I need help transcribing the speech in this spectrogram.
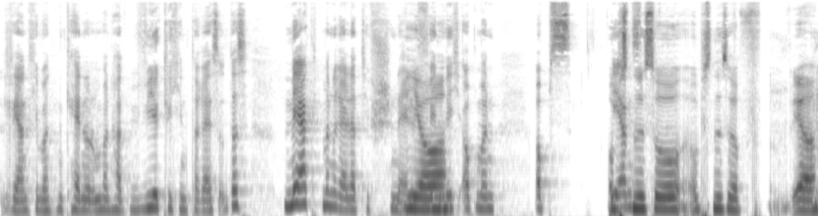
lernt jemanden kennen und man hat wirklich Interesse und das merkt man relativ schnell, Ja. finde ich, ob man, ob es Ob es nur so, ob es nur so, ja,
